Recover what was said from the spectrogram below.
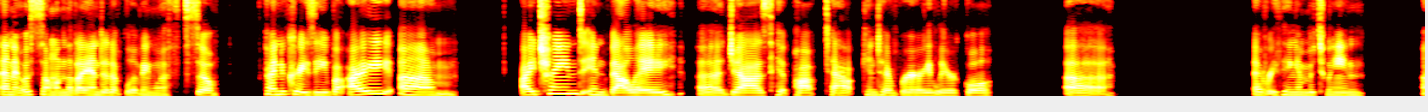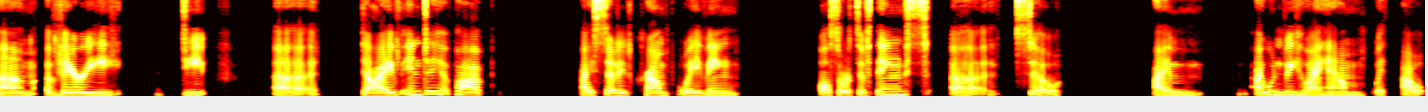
And it was someone that I ended up living with. So it's kind of crazy, but I um I trained in ballet, uh, jazz, hip hop, tap, contemporary, lyrical, uh, everything in between. Um, a very deep uh, dive into hip hop. I studied krump, waving, all sorts of things. Uh, so I'm I wouldn't be who I am without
